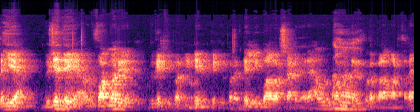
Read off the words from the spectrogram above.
ದಹಿಯಾ ವಿಜಯ್ ದಹಿಯಾ. ಅವರು former wicket keeper Indian wicket keeper Delhi ಬಹಳ ವರ್ಷ ಆಡಿದ್ದಾರೆ. ಅವರು ಕೂಡ ಬಹಳ ಮಾಡ್ತಾರೆ.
